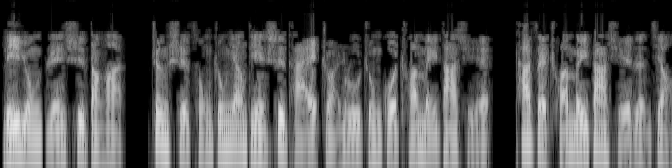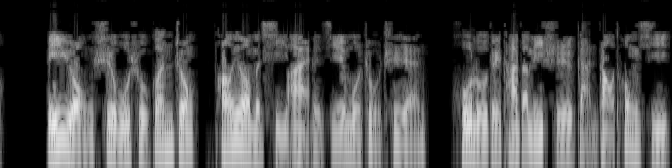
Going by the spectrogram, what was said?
李咏人事档案正式从中央电视台转入中国传媒大学，他在传媒大学任教。李咏是无数观众朋友们喜爱的节目主持人，葫芦对他的离世感到痛惜，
